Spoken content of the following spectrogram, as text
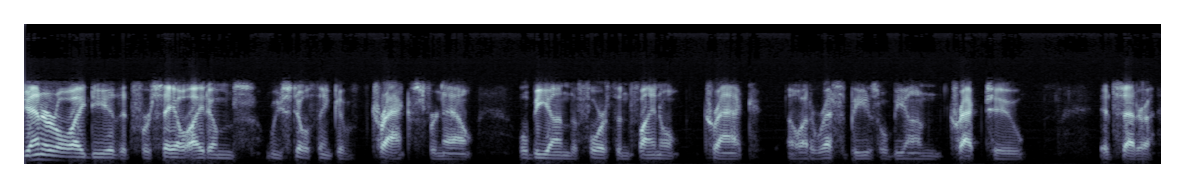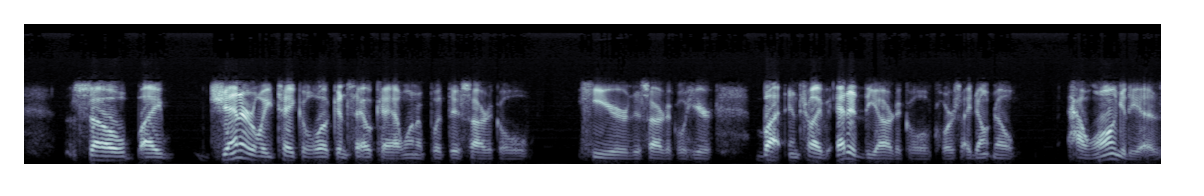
general idea that for sale items, we still think of tracks for now. Will be on the fourth and final track. A lot of recipes will be on track two, etc. So I generally take a look and say, okay, I want to put this article here, this article here. But until I've edited the article, of course, I don't know how long it is.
